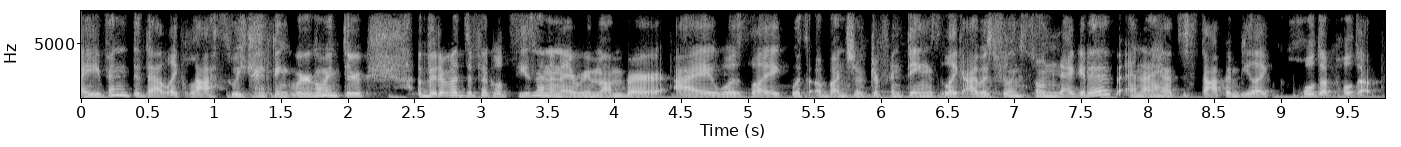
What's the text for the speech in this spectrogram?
I even did that like last week. I think we were going through a bit of a difficult season. And I remember I was like with a bunch of different things, like I was feeling so negative and I had to stop and be like, hold up, hold up.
